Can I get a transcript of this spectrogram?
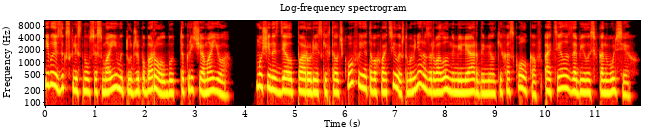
Его язык схлестнулся с моим и тут же поборол, будто крича «моё». Мужчина сделал пару резких толчков, и этого хватило, чтобы меня разорвало на миллиарды мелких осколков, а тело забилось в конвульсиях.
